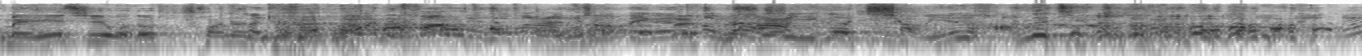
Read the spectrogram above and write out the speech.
每一期我都穿着把你袜子套头上每个人来主套着那。是一个抢银行的节目。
